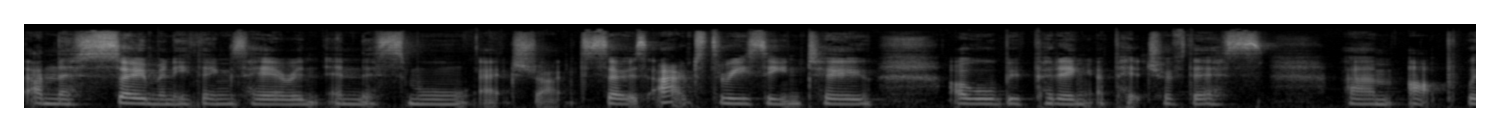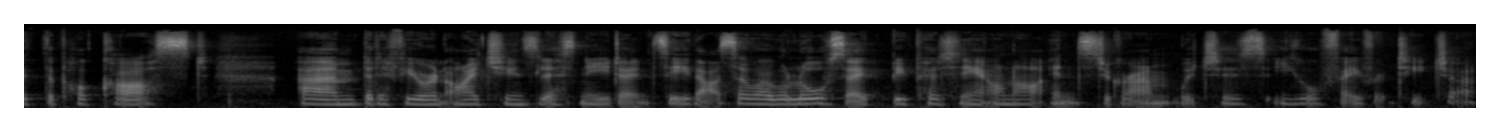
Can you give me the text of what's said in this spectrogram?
and there's so many things here in, in this small extract so it's act 3 scene 2 i will be putting a picture of this um, up with the podcast um, but if you're an iTunes listener, you don't see that. So I will also be putting it on our Instagram, which is your favourite teacher.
